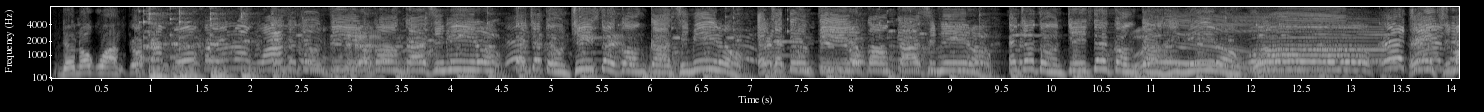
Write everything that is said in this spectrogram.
Yo no aguanto. Yo tampoco, yo no aguanto. Échate un tiro con Casimiro. Échate un chiste con Casimiro. Échate un tiro con Casimiro. Échate un chiste con Casimiro. ¡Wow! ¡Échame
